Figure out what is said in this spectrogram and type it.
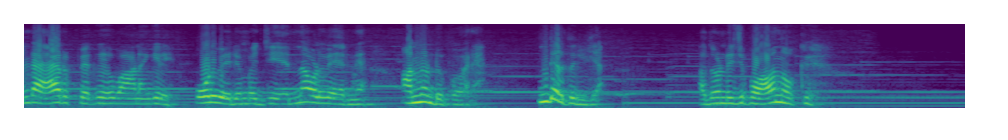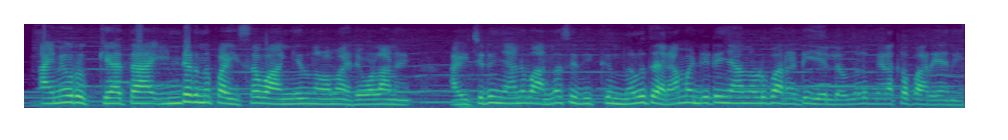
എന്റെ ആയിരം റുപ്യക്ക് വേണമെങ്കിൽ ഓൾ വരുമ്പോൾ ജി എന്നാ ഓൾ വരുന്നേ അന്നുണ്ട് പോരാ. എന്റെ അതില്ല. അതുകൊണ്ട് ഇജ്ജ് പോകാൻ നോക്ക്. അതിന് റുക്കിയാത്ത എന്റെ അടുന്ന് പൈസ വാങ്ങിയത് നമ്മളെ മരവളാണ് അയച്ചിട്ട് ഞാൻ വന്ന സ്ഥിതിക്ക് ഇന്നലെ തരാൻ വേണ്ടിയിട്ട് ഞാൻ എന്നോട് പറഞ്ഞിട്ടില്ലല്ലോ. നിങ്ങൾ ഇങ്ങനെയൊക്കെ പറയാനേ.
